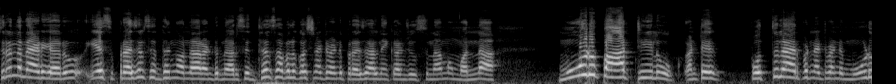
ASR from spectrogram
సురేంద్ర నాయుడు గారు ఎస్ ప్రజలు సిద్ధంగా ఉన్నారంటున్నారు. సిద్ధ సభలకు వచ్చినటువంటి ప్రజల్ని ఇక్కడ చూస్తున్నాము. మొన్న మూడు పార్టీలు అంటే పొత్తులు ఏర్పడినటువంటి మూడు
